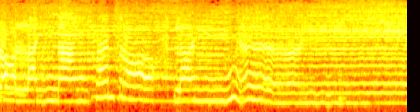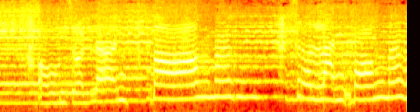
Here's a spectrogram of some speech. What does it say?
ស្រឡាញ់នាងសែនស្រឡាញ់ហើយអូនស្រឡាញ់បងណាស់ស្រឡាញ់បងណាស់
